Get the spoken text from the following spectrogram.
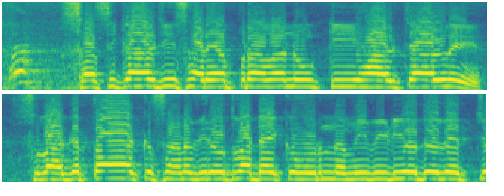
ਸਤਿ ਸ਼੍ਰੀ ਅਕਾਲ ਜੀ ਸਾਰਿਆਂ ਭਰਾਵਾਂ ਨੂੰ, ਕੀ ਹਾਲ ਚਾਲ ਨੇ? ਸਵਾਗਤ ਹੈ ਕਿਸਾਨ ਵੀਰੋ, ਤੁਹਾਡਾ ਇੱਕ ਹੋਰ ਨਵੀਂ ਵੀਡੀਓ ਦੇ ਵਿੱਚ।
